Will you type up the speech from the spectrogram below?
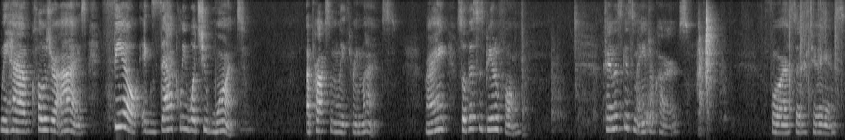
we have close your eyes. Feel exactly what you want approximately three months right? So this is beautiful. Okay, let's get some angel cards for Sagittarius.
